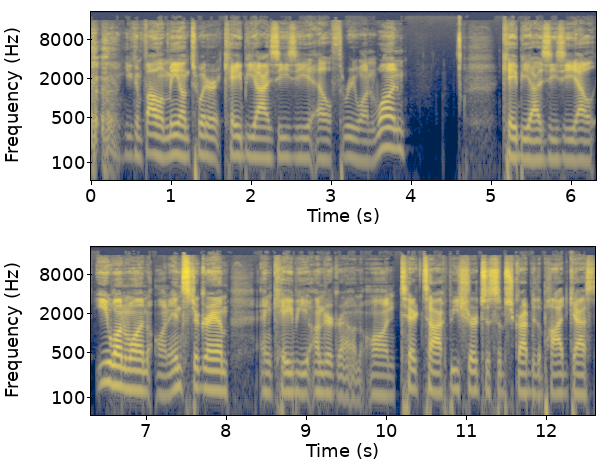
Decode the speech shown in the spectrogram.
you can follow me on Twitter at KBIZZL311, KBIZZLE11 E on Instagram, and KB Underground on TikTok. Be sure to subscribe to the podcast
